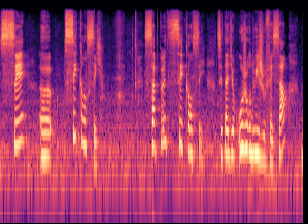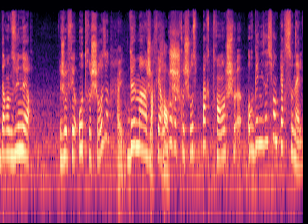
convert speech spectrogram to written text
c'est euh, séquencer. Ça peut être séquencé. C'est-à-dire, aujourd'hui, je fais ça, dans une heure, je fais autre chose, Oui. demain, je Par fais encore autre chose par tranche, euh, organisation personnelle.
